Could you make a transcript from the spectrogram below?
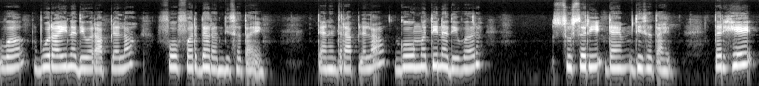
व बुराई नदीवर आपल्याला फोफर धरण दिसत आहे. त्यानंतर आपल्याला गोमती नदीवर सुसरी डॅम दिसत आहेत. तर हे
